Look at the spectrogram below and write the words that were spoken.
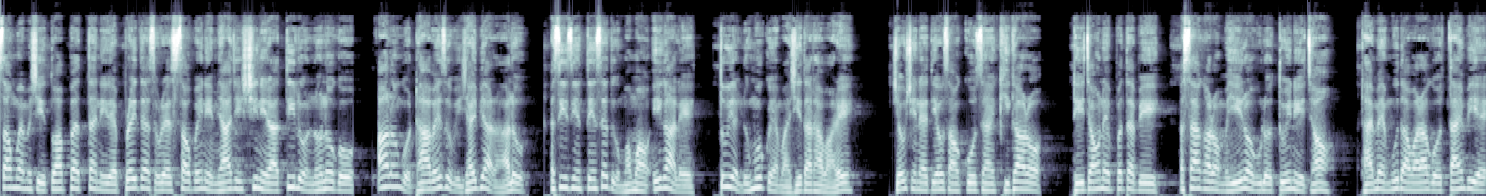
စောက်မွဲ့မရှိသွားပတ်သက်နေတဲ့ပြိသက်ဆိုတဲ့စောက်ပိန်းတွေအများကြီးရှိနေတာတိလို့လွန်းလို့ကိုအားလုံးကိုဒါပဲဆိုပြီးရိုက်ပြတာလို့အစီအစဉ်တင်ဆက်သူမောင်မောင်အေးကလည်းသူ့ရဲ့လူမှုကွန်ရက်မှာရေးသားထားပါတယ်။ရုပ်ရှင်တဲ့တယောက်ဆောင်ကိုစံခီကတော့ ဒီအကြောင်းနဲ့ပတ်သက်ပြီးအစကတော့မရေးတော့ဘူးလို့တွေးနေကြောင်းဒါပေမဲ့မူတာဝါဒကိုတိုင်းပြည်ရဲ့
